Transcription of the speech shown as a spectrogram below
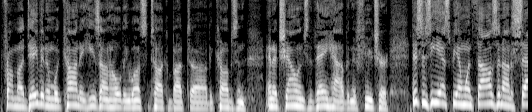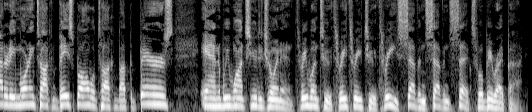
from uh, David in Wauconda. He's on hold. He wants to talk about uh, the Cubs and and a challenge that they have in the future. This is ESPN 1000 on a Saturday morning talking baseball. We'll talk about the Bears, and we want you to join in 312 332 3776. We'll be right back.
